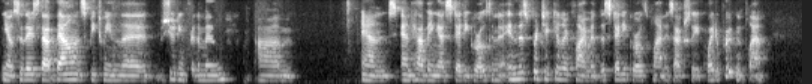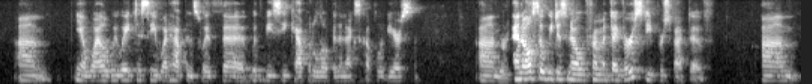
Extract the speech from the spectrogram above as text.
you know, so there's that balance between the shooting for the moon um, and and having a steady growth. And in this particular climate, the steady growth plan is actually quite a prudent plan um, you know, while we wait to see what happens with uh, with VC capital over the next couple of years. Um, and also, we just know from a diversity perspective, um,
